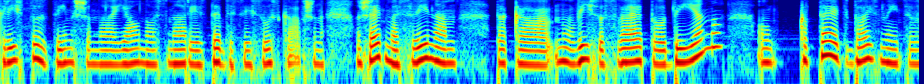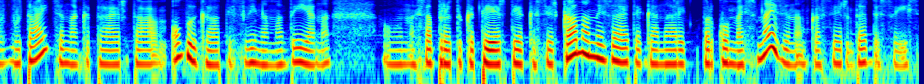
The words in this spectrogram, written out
Kristus dzimšana, jaunos Mārijas debesīs uzkāpšana, un šeit mēs svinam tā kā, nu, visu svēto dienu, un kāpēc baznīca varbūt aicina, ka tā ir tā obligāti svinama diena, un es sapratu, ka tie ir tie, kas ir kanonizēti, gan arī par ko mēs nezinām, kas ir debesīs,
